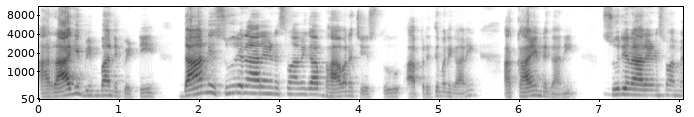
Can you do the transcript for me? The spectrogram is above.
ఆ రాగి బింబాన్ని పెట్టి దాన్ని సూర్యనారాయణ స్వామిగా భావన చేస్తూ ఆ ప్రతిమని కానీ ఆ కాయన్ని కానీ సూర్యనారాయణ స్వామి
